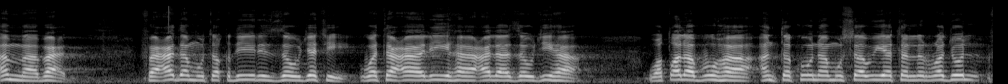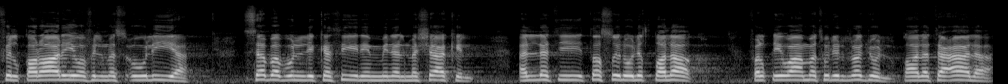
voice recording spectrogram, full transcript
أما بعد فعدم تقدير الزوجة وتعاليها على زوجها وطلبها أن تكون مساوية للرجل في القرار وفي المسؤولية سبب لكثير من المشاكل التي تصل للطلاق. فالقوامة للرجل قال تعالى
